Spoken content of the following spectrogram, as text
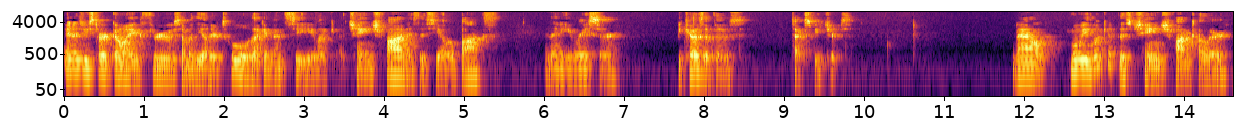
And as we start going through some of the other tools, I can then see like change font is this yellow box, and then eraser because of those text features. Now, when we look at this change font color,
